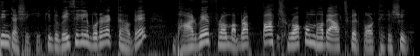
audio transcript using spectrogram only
তিনটা শিখি। কিন্তু বেসিক্যালি মনে রাখতে হবে ভার্বের ফর্ম আমরা পাঁচ রকমভাবে আজকের পর থেকে শিখব।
